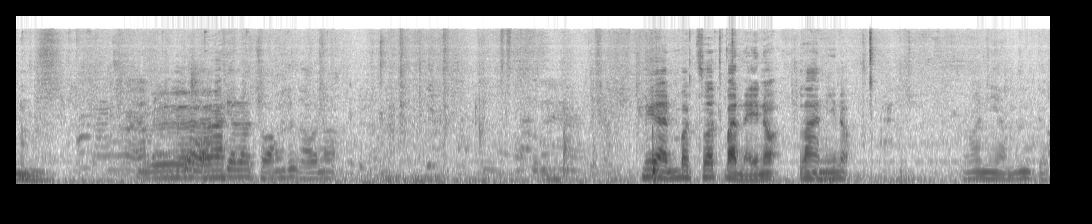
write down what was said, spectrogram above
อืมทีละสองที่เขาเนาะเนื้ออันบดสดป่านไหนเนาะร้านนี้เนาะวันนี้มันกับ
